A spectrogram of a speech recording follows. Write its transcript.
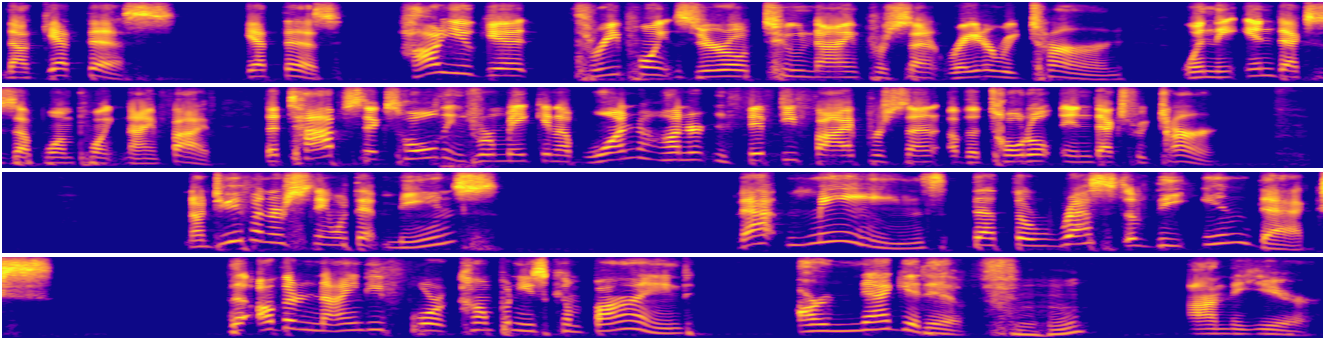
Now, get this, get this. How do you get 3.029% rate of return when the index is up 1.95? The top six holdings were making up 155% of the total index return. Now, do you even understand what that means? That means that the rest of the index, the other 94 companies combined, are negative Mm-hmm. on the year.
